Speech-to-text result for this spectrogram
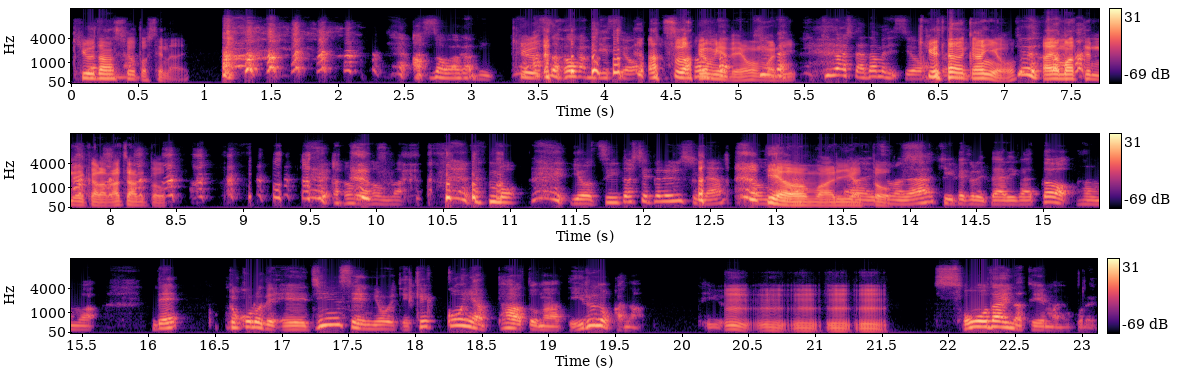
球団しようとしてない？あそう我が身。急あそう我が身ですよ。あ、すわがみやで、ほんまに。気がしたらダメですよ。球団あかんよ球。謝ってんねんからな、ちゃんと。ほ んまほんま もう、ようツイートしてくれるしな。ほんまないや、もうありがとう。はいいつもな、聞いてくれてありがとう。ほんま。で、ところで、えー人生において結婚やパートナーっているのかなっていう、うんうんうんうんうん。壮大なテーマよ、これ。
